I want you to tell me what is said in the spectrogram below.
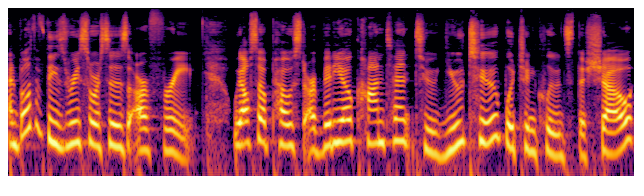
and both of these resources are free. We also post our video content to YouTube, which includes the show,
